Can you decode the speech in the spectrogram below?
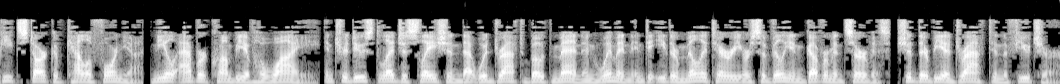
Pete Stark of California, Neil Abercrombie of Hawaii introduced legislation that would draft both men and women into either military or civilian government service, should there be a draft in the future.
